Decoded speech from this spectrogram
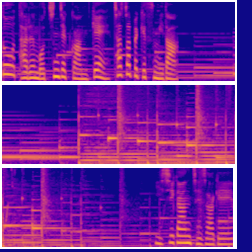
또 다른 멋진 책과 함께 찾아뵙겠습니다. 이 시간 제작의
